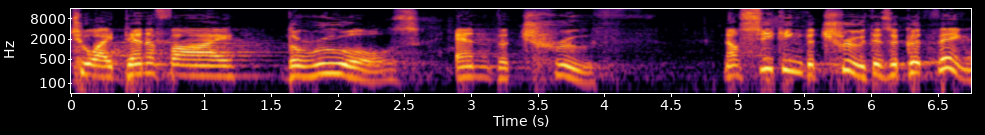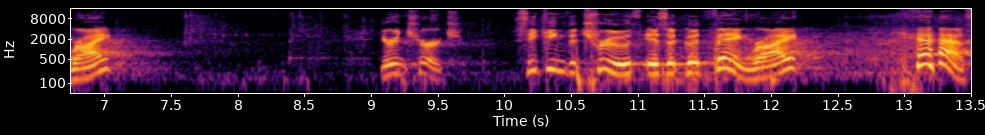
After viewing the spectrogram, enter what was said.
to identify the rules and the truth. Now, seeking the truth is a good thing, right? You're in church. Seeking the truth is a good thing, right? Yes.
